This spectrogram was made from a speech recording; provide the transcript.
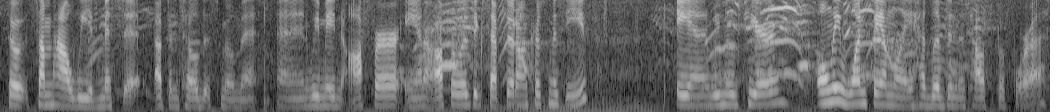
So somehow we had missed it up until this moment, and we made an offer, and our offer was accepted on Christmas Eve. And we moved here. Only one family had lived in this house before us.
